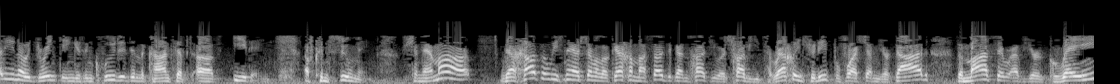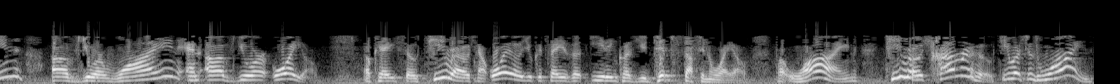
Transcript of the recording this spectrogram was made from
do you know drinking is included in the concept of eating, of consuming? You should eat before Hashem your God the maser of your grain, of your wine, and of your oil. Okay, so tirosh, now oil you could say is eating because you dip stuff in oil. But wine, tirosh chamrahu. Tirosh is wine.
